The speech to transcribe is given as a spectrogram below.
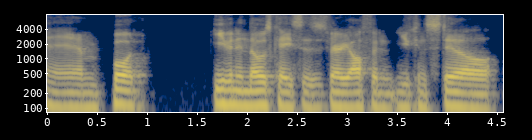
um, but even in those cases, very often you can still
